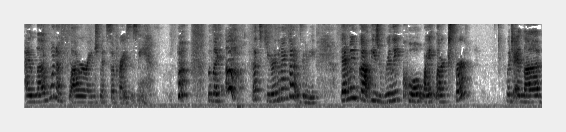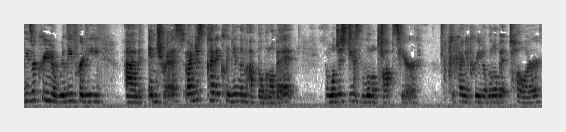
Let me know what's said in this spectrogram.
I love when a flower arrangement surprises me. With like, oh, that's cuter than I thought it was gonna be. Then we've got these really cool white larkspur, which I love. These are creating a really pretty um, interest. And I'm just kind of cleaning them up a little bit. And we'll just use the little tops here to kind of create a little bit taller.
